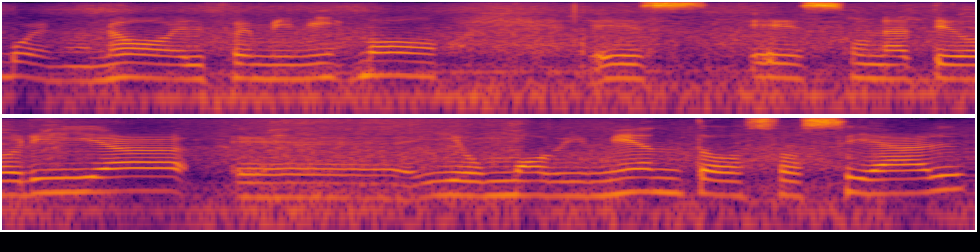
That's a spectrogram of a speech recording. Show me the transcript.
Bueno, no, el feminismo es, una teoría eh, y un movimiento social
